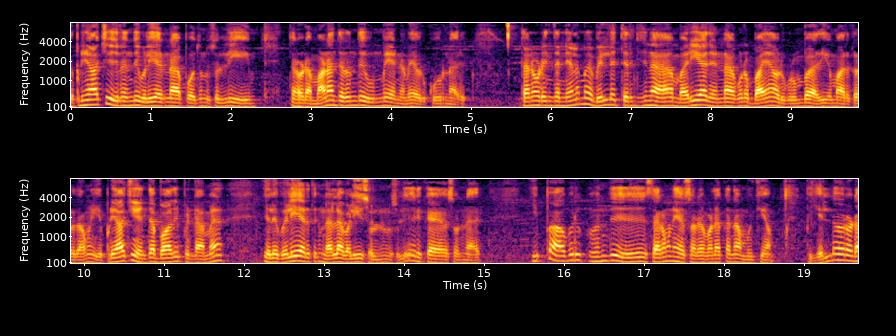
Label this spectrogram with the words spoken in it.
எப்படியாச்சும் இதுலேருந்து வெளியேறினா போதும்னு சொல்லி தன்னோட மனம் திறந்து உண்மையை என்னமே அவர் கூறினார். தன்னோட இந்த நிலைமை வெளில தெரிஞ்சுன்னா மரியாதை என்ன ஆகும்னு பயம் அவருக்கு ரொம்ப அதிகமாக இருக்கிறதாகவும் எப்படியாச்சும் எந்த பாதிப்பும் இல்லாமல் இதில் வெளியேறதுக்கு நல்ல வழியை சொல்லணும்னு சொல்லி இருக்க சொன்னார். இப்போ அவருக்கு வந்து சரவணைய சொல்கிற வழக்கம் தான் முக்கியம். இப்போ எல்லோரோட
